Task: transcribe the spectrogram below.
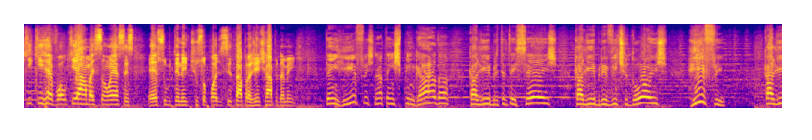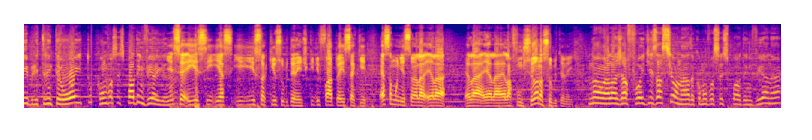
Que, que, revol... que armas são essas, é, subtenente? O senhor pode citar para a gente rapidamente? tem rifles, né? tem espingarda, calibre 36, calibre 22, rifle calibre 38, como vocês podem ver aí. Né? Esse, esse, esse, isso aqui, subtenente, que de fato é isso aqui? Essa munição, ela, ela, ela, ela, ela funciona, subtenente? Não, ela já foi desacionada, como vocês podem ver, né?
